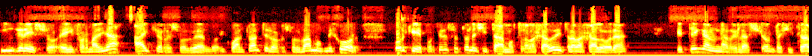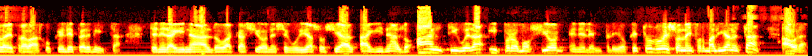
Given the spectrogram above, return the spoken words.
ingreso e informalidad hay que resolverlo y cuanto antes lo resolvamos mejor. ¿Por qué? Porque nosotros necesitamos trabajador y trabajadora que tengan una relación registrada de trabajo que le permita tener aguinaldo, vacaciones, seguridad social, aguinaldo, antigüedad y promoción en el empleo. Que todo eso en la informalidad no está. Ahora,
